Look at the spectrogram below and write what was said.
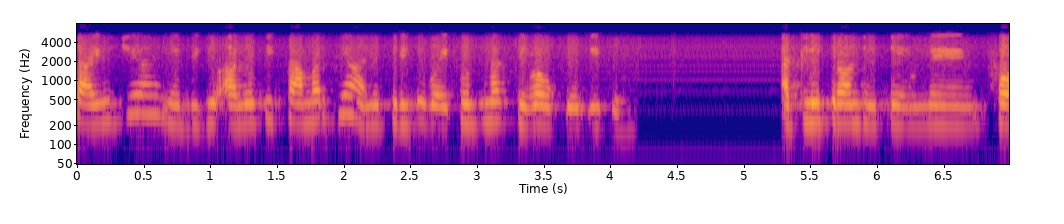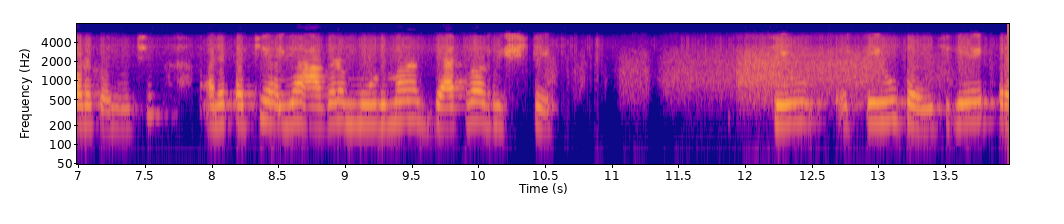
સાયુજ્ય અને બીજું અલૌકિક સામર્થ્ય અને ત્રીજું વૈકુંઠમાં સેવા ઉપયોગી છે. આટલી ત્રણ રીતે એમને ફળ કહ્યું છે. અને પછી અહીંયા આગળ મૂળમાં જાતવા વિષ્ટે તેવું તેવું કહ્યું છે કે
